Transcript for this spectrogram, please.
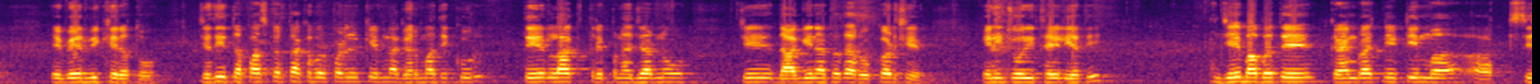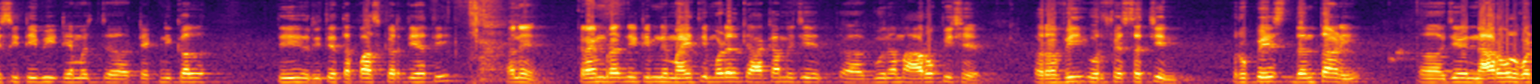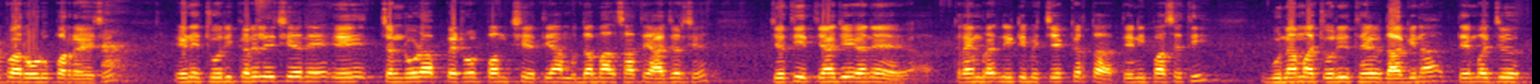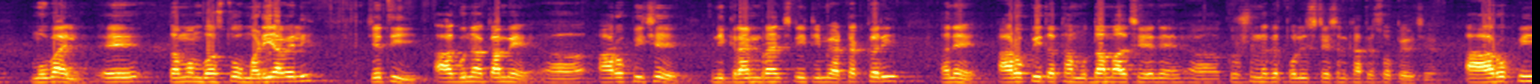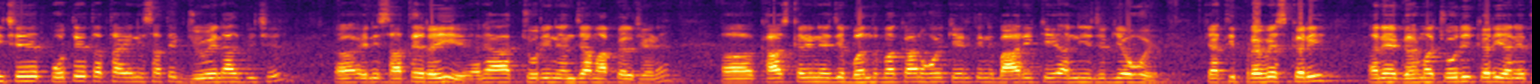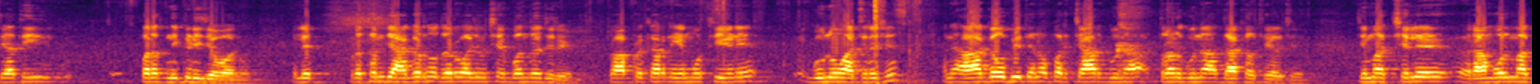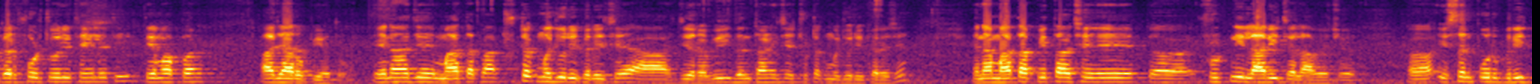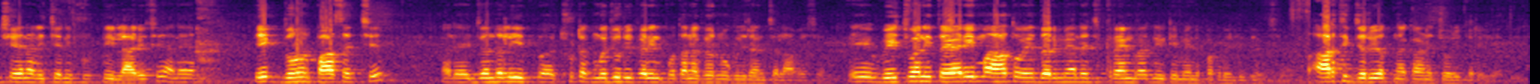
એ વેરવિખેર હતો. જેથી તપાસ કરતાં ખબર પડેલ કે એમના ઘરમાંથી કુલ તેર લાખ ત્રેપન હજારનો જે દાગીના તથા રોકડ છે, એની ચોરી થયેલી હતી. જે બાબતે ક્રાઇમ બ્રાન્ચની ટીમ સીસીટીવી તેમજ ટેકનિકલ રીતે તપાસ કરતી હતી અને ક્રાઇમ બ્રાન્ચની ટીમને માહિતી મળેલ કે આગામી જે ગુનામાં આરોપી છે, રવિ ઉર્ફે સચિન, રૂપેશ દંતાણી જે નારોલ વટવા રોડ ઉપર રહે છે એણે ચોરી કરેલી છે અને એ ચંડોળા પેટ્રોલ પંપ છે, ત્યાં મુદ્દામાલ સાથે હાજર છે, જેથી ત્યાં જે અને ક્રાઇમ બ્રાન્ચની ટીમે ચેક કરતા તેની પાસેથી ગુનામાં ચોરી થયેલ દાગીના તેમજ મોબાઈલ એ તમામ વસ્તુઓ મળી આવેલી, જેથી આ ગુના કામે આરોપી છે, એની ક્રાઇમ બ્રાન્ચની ટીમે અટક કરી અને આરોપી તથા મુદ્દામાલ છે એને કૃષ્ણનગર પોલીસ સ્ટેશન ખાતે સોંપેલ છે. આ આરોપી છે પોતે તથા એની સાથે એક જુએનાલ બી છે એની સાથે રહી અને આ ચોરીને અંજામ આપેલ છે એણે ખાસ કરીને જે બંધ મકાન હોય કે રીતેની બારી કે અન્ય જગ્યાઓ હોય, ત્યાંથી પ્રવેશ કરી અને ઘરમાં ચોરી કરી અને ત્યાંથી પરત નીકળી જવાનું. એટલે પ્રથમ જે આગળનો દરવાજો છે બંધ જ રહે. તો આ પ્રકારની એમોથી એણે ગુનો આચરે છે અને આ અગાઉ બી તેના પર ચાર ગુના, ત્રણ ગુના દાખલ થયેલ છે. જેમાં છેલ્લે રામોલમાં ગરફોડ ચોરી થયેલી હતી, તેમાં પણ આ જ આરોપી હતો. એના જે માતા પિતા છૂટક મજૂરી કરી છે, આ જે રવિ દંતાણી છે, છૂટક મજૂરી કરે છે, એના માતા પિતા છે એ ફ્રૂટની લારી ચલાવે છે. ઈસનપુર બ્રિજ છે, એના નીચેની ફ્રૂટની લારી છે અને એક ધોરણ પાસ જ છે અને જનરલી છૂટક મજૂરી કરીને પોતાના ઘરનું ગુજરાન ચલાવે છે. એ વેચવાની તૈયારીમાં હતો, એ દરમિયાન જ ક્રાઇમ બ્રાન્ચની ટીમે એને પકડી લીધેલ છે. આર્થિક જરૂરિયાતના કારણે ચોરી કરી હતી.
